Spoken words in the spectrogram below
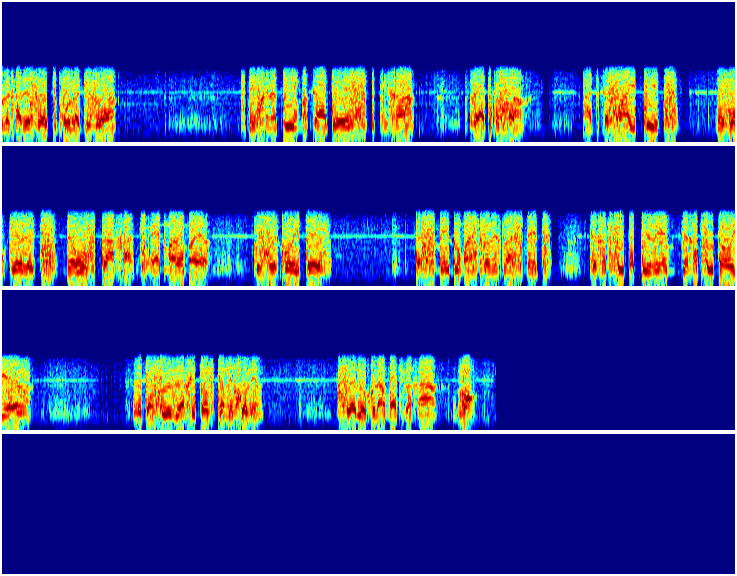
כל אחד יש לו את גבול הגזרה. מבחינתי מכת אש, פתיחה והתקפה. התקפה איטית, מבוקרת, מאובטחת, אין מה למהר. תסרקו היטב. תשמידו מה שצריך להשמיד. תחפשו את הפירים, תחפשו את האויב, ותעשו את זה הכי טוב שאתם יכולים. שיהיה לכולם בהצלחה, בואו.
